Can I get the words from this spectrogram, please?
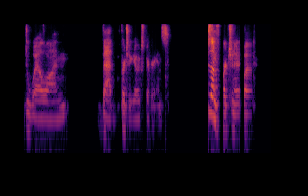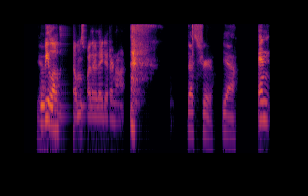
dwell on that particular experience. It's unfortunate, but yeah. we love films whether they did or not. That's true. Yeah. And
